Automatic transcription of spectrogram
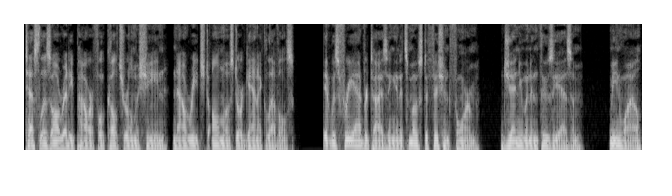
Tesla's already powerful cultural machine now reached almost organic levels. It was free advertising in its most efficient form, genuine enthusiasm. Meanwhile,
